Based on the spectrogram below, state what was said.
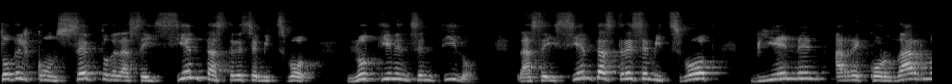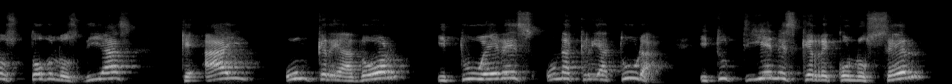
Todo el concepto de las 613 mitzvot no tienen sentido. Las 613 mitzvot vienen a recordarnos todos los días que hay un creador y tú eres una criatura y tú tienes que reconocer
